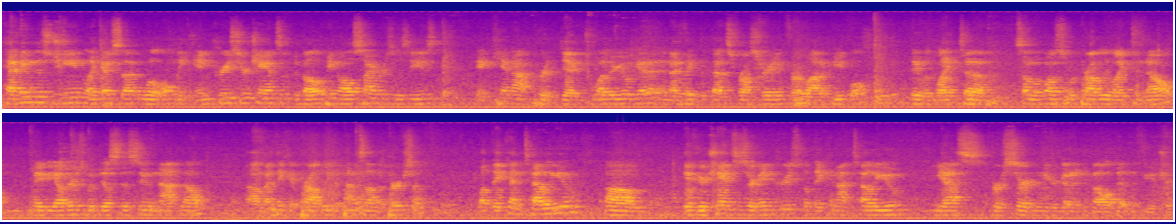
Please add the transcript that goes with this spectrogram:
Having this gene, like I said, will only increase your chance of developing Alzheimer's disease. It cannot predict whether you'll get it, and I think that that's frustrating for a lot of people. They would like to, some of us would probably like to know, maybe others would just as soon not know. Um, I think it probably depends on the person. But they can tell you um, if your chances are increased, but they cannot tell you, yes, for certain you're going to develop it in the future.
